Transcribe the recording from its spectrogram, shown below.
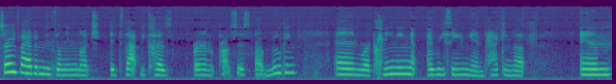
Sorry if I haven't been filming much. It's that because we're in the process of moving and we're cleaning everything and packing up. And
